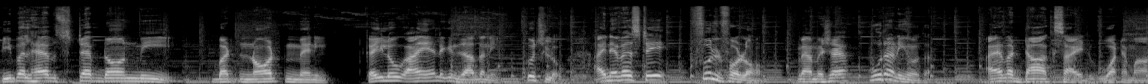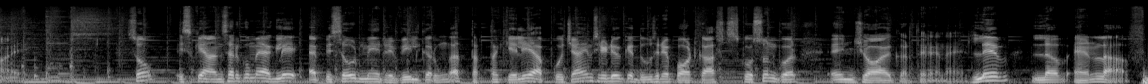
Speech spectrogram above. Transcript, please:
people have stepped on me but not many कई लोग आए हैं, लेकिन ज़्यादा नहीं। कुछ लोग। I never stay full for long मैं हमेशा पूरा नहीं होता। I have a dark side what am I so इसके आंसर को मैं अगले एपिसोड में रिवील करूँगा। तब तक के लिए आपको चाइम्स रेडियो के दूसरे पॉडकास्ट को सुनकर एंजॉय करते रहना है। लिव लव एंड लव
